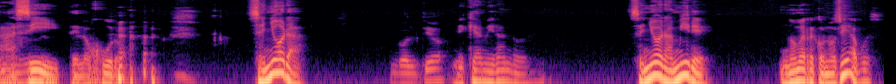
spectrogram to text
Así, te lo juro. Señora, Volteó. me queda mirando. Señora, mire. No me reconocía, pues.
